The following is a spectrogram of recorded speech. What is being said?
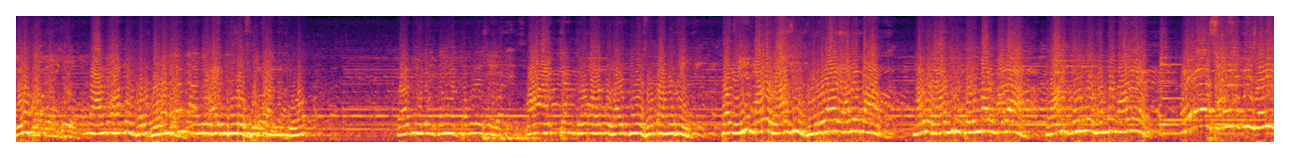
એવું જાગરણ છે. અને આને આપણે ફરજ પડે આને આ દિવસ નથી હો તમને ખબર છે, આ આખ્યાન કરવા હોતા નથી. પણ એ મારો રાજુ ભરવાડ આવે બાપ. મારો રાજુ પરમાર મારા વાણપુર નો સંતાન આવે. એ સરી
